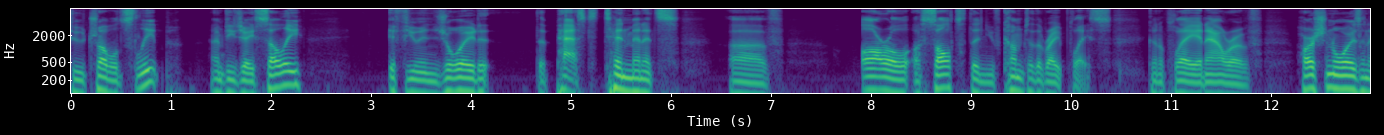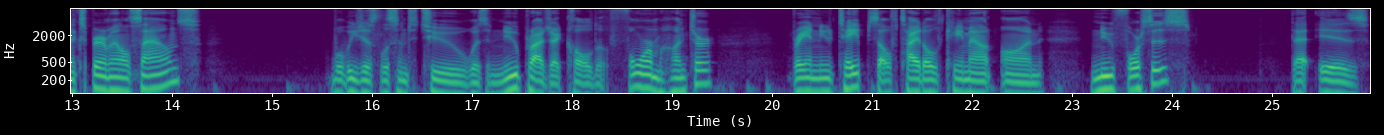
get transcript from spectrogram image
to Troubled Sleep. I'm DJ Sully. If you enjoyed the past 10 minutes of aural assault, then you've come to the right place. Going to play an hour of harsh noise and experimental sounds. What we just listened to was a new project called Form Hunter. Brand new tape, self titled, came out on New Forces. That is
